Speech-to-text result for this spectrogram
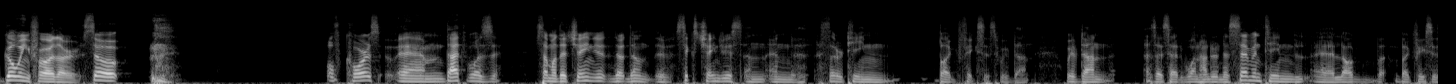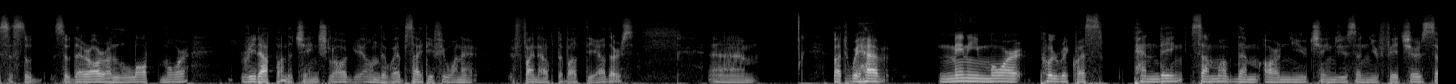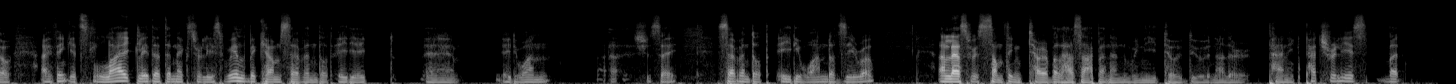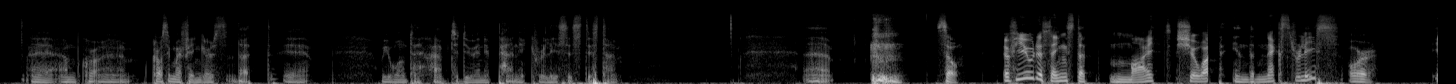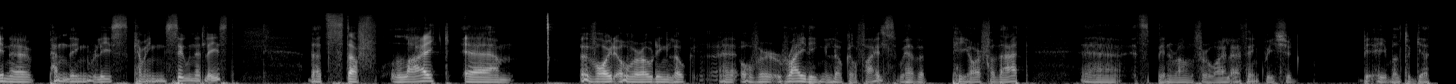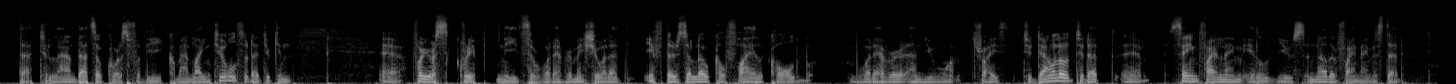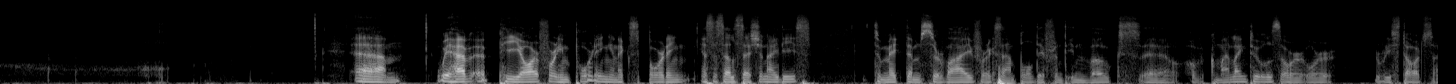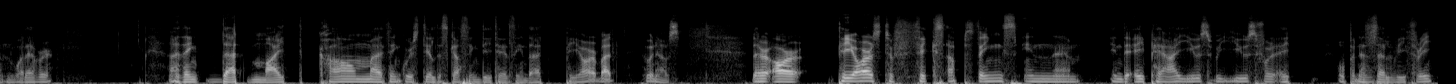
Going further, so of course, um, that was some of the changes, the, the, six changes and, and 13 bug fixes we've done. We've done, as I said, 117 uh, log bug fixes, so, so there are a lot more. Read up on the change log on the website if you want to find out about the others. Um, but we have many more pull requests pending. Some of them are new changes and new features, so I think it's likely that the next release will become 7.88, uh, 81 I should say 7.81.0 unless something terrible has happened and we need to do another panic patch release but uh, I'm cr uh, crossing my fingers that uh, we won't have to do any panic releases this time. Uh, so a few of the things that might show up in the next release or in a pending release coming soon at least. That's stuff like um, avoid overriding, uh, overriding local files. We have a PR for that. Uh, it's been around for a while. I think we should be able to get that to land. That's of course for the command line tool so that you can, uh, for your script needs or whatever, make sure that if there's a local file called whatever and you want try to download to that uh, same file name, it'll use another file name instead. Um, we have a PR for importing and exporting SSL session IDs to make them survive, for example, different invokes uh, of command line tools or, or restarts and whatever. I think that might come. I think we're still discussing details in that PR, but who knows. There are PRs to fix up things in um, in the API use we use for a OpenSSL v3.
